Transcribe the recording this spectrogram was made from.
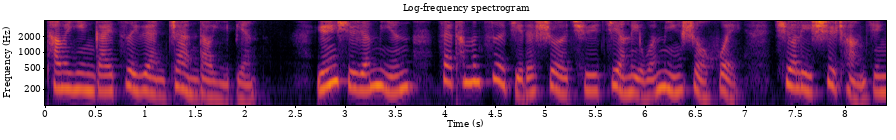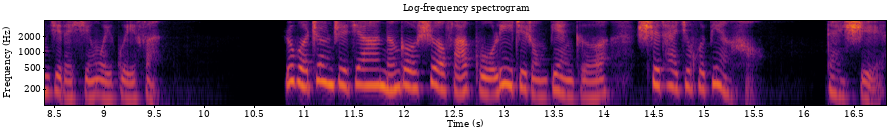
他们应该自愿站到一边。允许人民在他们自己的社区建立文明社会，确立市场经济的行为规范。如果政治家能够设法鼓励这种变革，事态就会变好。但是，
